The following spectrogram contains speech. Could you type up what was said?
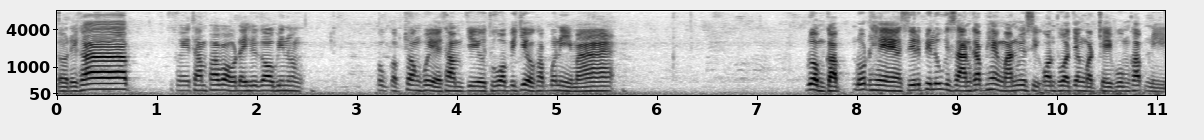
สวัสดีครับพ่อใหญ่ทำพระเบาได้คือเก่าพี่น้องพบกับช่องพ่อใหญ่ทำเจลทัวร์ไปเที่ยวครับวันนี้มา ร่วมกับรถแห่ศิลปินลูกอีสานครับแห่งมันมิวสิกออนทัวร์จังหวัดชัยภูมิครับนี่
